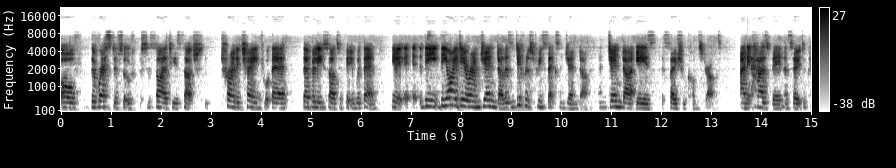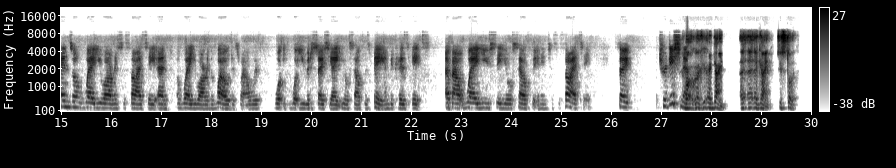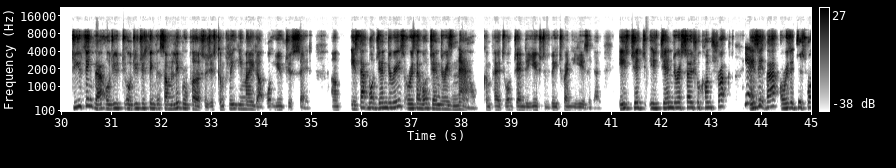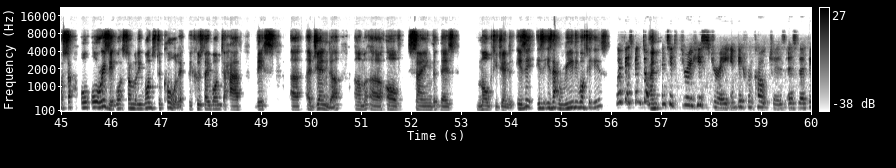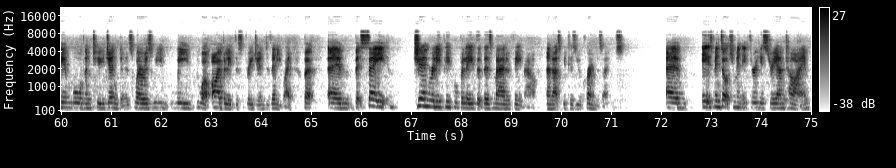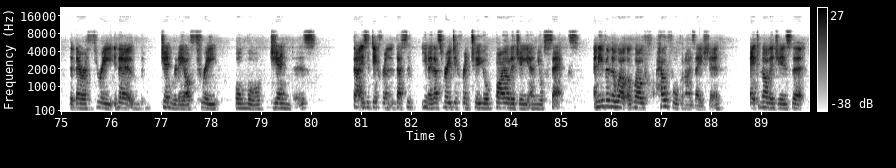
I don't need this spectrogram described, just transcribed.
of the rest of sort of society as such trying to change what their their beliefs are to fit in with them. You know, the the idea around gender. There's a difference between sex and gender, and gender is a social construct, and it has been. And so it depends on where you are in society and, and where you are in the world as well, with what what you would associate yourself as being, because it's about where you see yourself fitting into society. So traditionally, well, again, again, just stop do you think that, or do you, or do you just think that some liberal person has just completely made up what you've just said? Um, is that what gender is, or is that what gender is now compared to what gender used to be 20 years ago? Is, is gender a social construct? Yes. Is it that, or is it just what, or, or is it what somebody wants to call it because they want to have this uh, agenda um, uh, of saying that there's multi-gender. Is it is is that really what it is? Well, if it's been documented and, through history in different cultures as there being more than two genders, whereas we we well, I believe there's three genders anyway, but um, but say generally people believe that there's male and female, and that's because of your chromosomes. Um, it has been documented through history and time that there are three there generally are three or more genders. That is a different that's a you know that's very different to your biology and your sex. And even the world, world health organization acknowledges that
